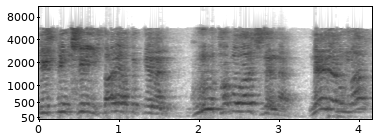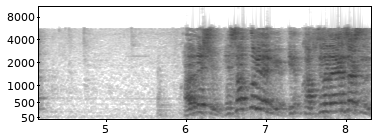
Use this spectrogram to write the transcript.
Üç bin kişilik iftar yaptık diyenler? Gurur tabloları çizenler. Nerede bunlar? Kardeşim hesap mı vermiyor? Gidip kapısına dayanacaksınız.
